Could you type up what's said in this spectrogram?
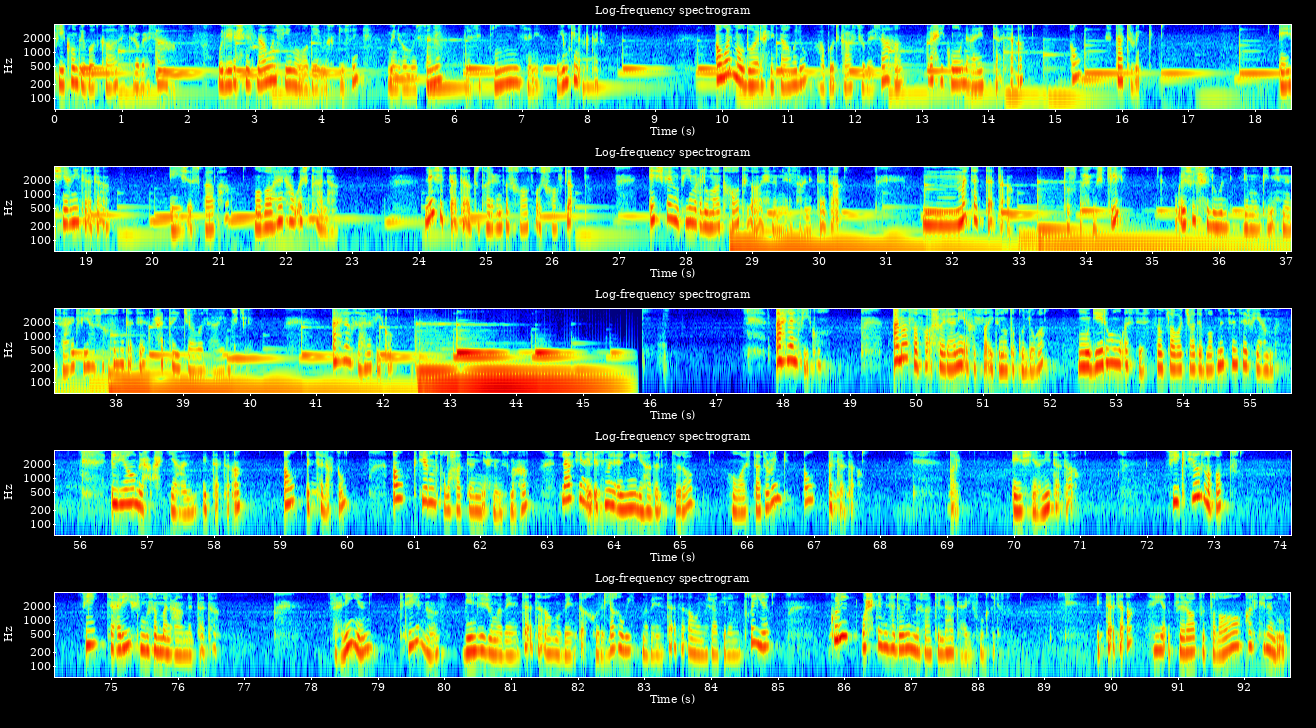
فيكم ببودكاست ربع ساعة واللي رح نتناول فيه مواضيع مختلفة من عمر سنة لستين سنة ويمكن أكثر أول موضوع رح نتناوله على بودكاست ربع ساعة رح يكون عن التأتأة أو ستاترينج إيش يعني تأتأة؟ إيش أسبابها؟ مظاهرها وأشكالها ليش التأتأة بتظهر عند أشخاص وأشخاص لأ؟ إيش في في معلومات خاطئة إحنا بنعرفها عن التأتأة؟ متى التأتأة تصبح مشكلة؟ وإيش الحلول اللي ممكن إحنا نساعد فيها الشخص المتأتئ حتى يتجاوز هاي المشكلة؟ أهلا وسهلا فيكم أهلا فيكم أنا صفاء حوراني أخصائية النطق واللغة مدير ومؤسس Sunflower Child Development Center في عمان اليوم راح أحكي عن التأتأة أو التلعثم أو كتير مصطلحات تانية إحنا نسمعها لكن الاسم العلمي لهذا الاضطراب هو stuttering أو التأتأة طيب إيش يعني تأتأة؟ في كتير لغط في تعريف المسمى العام للتأتأة فعليا كتير ناس بيمزجوا ما بين التأتأة وما بين التأخر اللغوي ما بين التأتأة والمشاكل النطقية. كل واحدة من هدول المشاكل لها تعريف مختلف. التأتأة هي اضطراب في الطلاقة الكلامية.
